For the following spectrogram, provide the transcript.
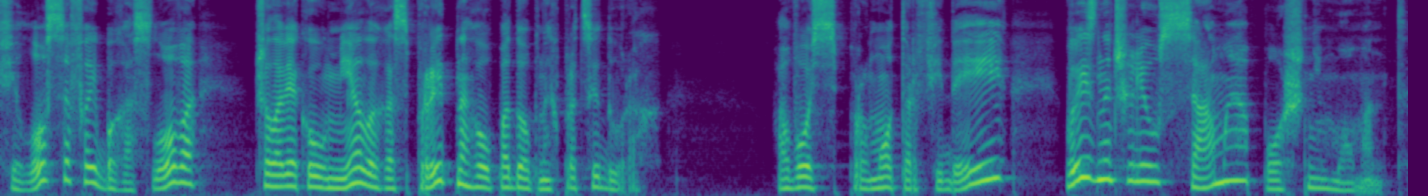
Філосафа і багаслова, чалавека умелага, спрытнага ў падобных працэдурах. А вось промотар фідэі вызначылі ў самы апошні момант.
